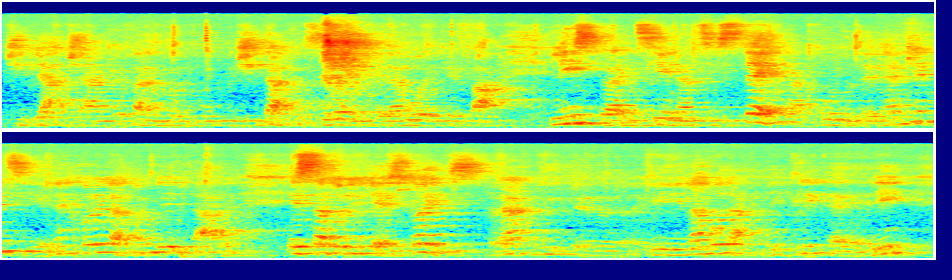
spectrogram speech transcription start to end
ci piace anche fare un po' di pubblicità, Presidente, dei lavori che fa l'ISPRA insieme al sistema appunto, delle agenzie, nel collegato ambientale è stato richiesto a ISPRA di eh, elaborare i criteri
